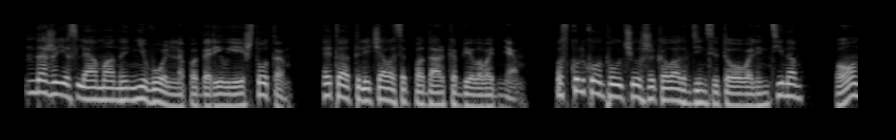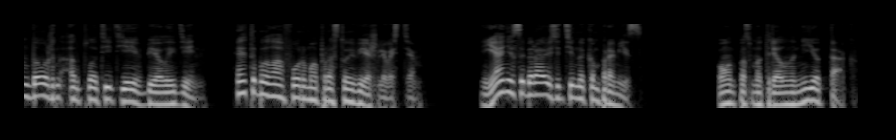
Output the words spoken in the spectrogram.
Даже если Аманы невольно подарил ей что-то, это отличалось от подарка белого дня. Поскольку он получил шоколад в день Святого Валентина, он должен отплатить ей в белый день. Это была форма простой вежливости. «Я не собираюсь идти на компромисс». Он посмотрел на нее так.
